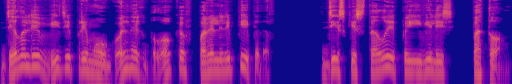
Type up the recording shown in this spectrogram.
делали в виде прямоугольных блоков параллелепипедов. Диски-столы появились потом.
